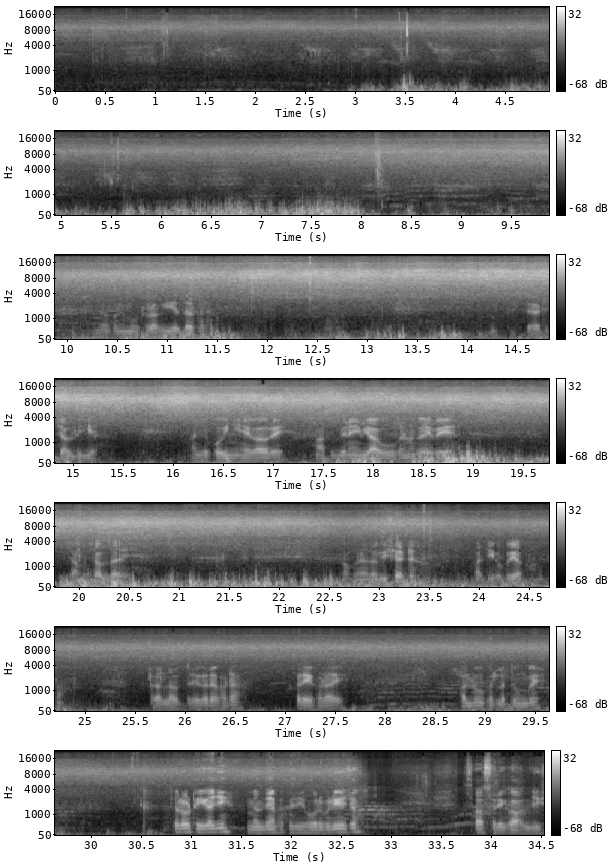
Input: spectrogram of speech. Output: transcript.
ਆਪਣੀ ਮੋਟਰ ਆ ਗਈ ਇੱਧਰ ਫਿਰ। ਸਾਈਡ ਚੱਲਦੀ ਹੈ ਅੱਜ ਕੋਈ ਨਹੀਂ ਹੈਗਾ ਉਰੇ। ਹੱਥ ਵੀ ਨਹੀਂ ਵਿਆਹ ਕਰਨ ਗਏ ਵੇ। ਕੰਮ ਚੱਲਦਾ ਏ। ਆਪਣੇ ਦਾ ਵੀ ਸ਼ੈੱਡ ਖਾਲੀ ਉਹ ਪਿਆ ਹੁਣ ਤਾਂ। ਟਰਾਲਾ ਉਧਰੇ ਘਰੇ ਖੜਾ ਘਰੇ ਖੜਾ ਏ। ਕੱਲੂ ਫਿਰ ਲੱਦੂਗੇ। ਚਲੋ ਠੀਕ ਹੈ ਜੀ, ਮਿਲਦੇ ਹਾਂ ਫਿਰ ਕਿਸੇ ਹੋਰ ਵੀਡੀਓ 'ਚ। ਸਤਿ ਸ੍ਰੀ ਅਕਾਲ ਜੀ।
